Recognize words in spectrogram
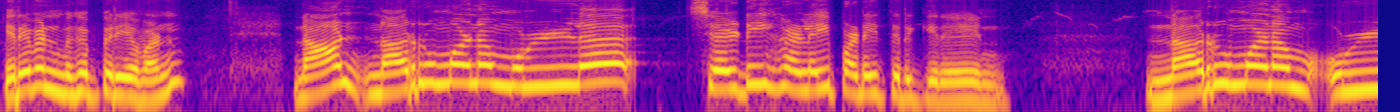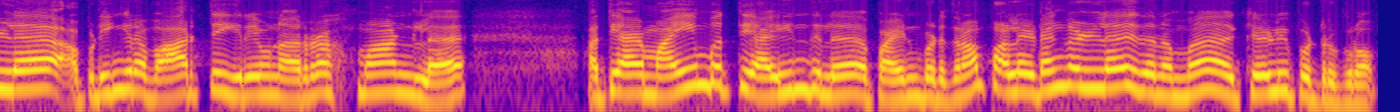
இறைவன் மிகப்பெரியவன். நான் நறுமணமுள்ள செடிகளை படைத்திருக்கிறேன். நறுமணம் உள்ள அப்படிங்கிற வார்த்தை இறைவன் அர் ரஹ்மானில் அத்தியாயம் ஐம்பத்தி ஐந்தில் பயன்படுத்துகிறோம் பல இடங்களில் இதை நம்ம கேள்விப்பட்டிருக்கிறோம்.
